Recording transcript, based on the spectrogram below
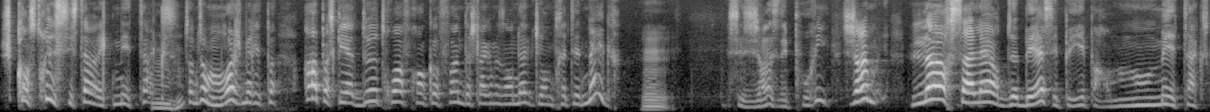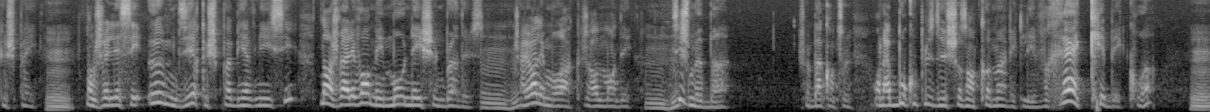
Je construis le système avec mes taxes. Tu vas me dire, moi, je ne mérite pas. Ah, parce qu'il y a deux, trois francophones de Schlag Maisonneuve qui vont me traiter de nègre. Ces gens-là, c'est des pourris. Ces gens-là, leur salaire de BS est payé par mes taxes que je paye. Donc, je vais laisser eux me dire que je ne suis pas bienvenu ici. Non, je vais aller voir mes Mo Nation Brothers. Je vais aller voir les Mohawks, je vais leur demander. Si je me bats, je me bats contre eux. On a beaucoup plus de choses en commun avec les vrais Québécois Mm.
